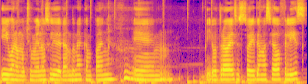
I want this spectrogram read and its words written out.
Y bueno, mucho menos liderando una campaña. Em, y otra vez estoy demasiado feliz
